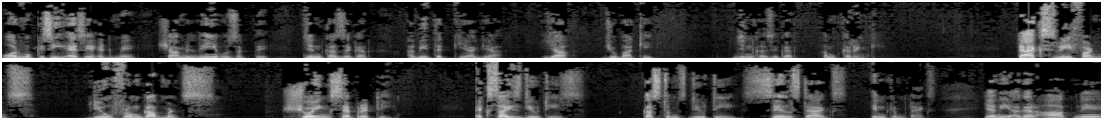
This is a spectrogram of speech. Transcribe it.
اور وہ کسی ایسے ہیڈ میں شامل نہیں ہو سکتے جن کا ذکر ابھی تک کیا گیا یا جو باقی جن کا ذکر ہم کریں گے۔ Tax refunds due from governments showing separately excise duties customs duty sales tax income tax یعنی اگر آپ نے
